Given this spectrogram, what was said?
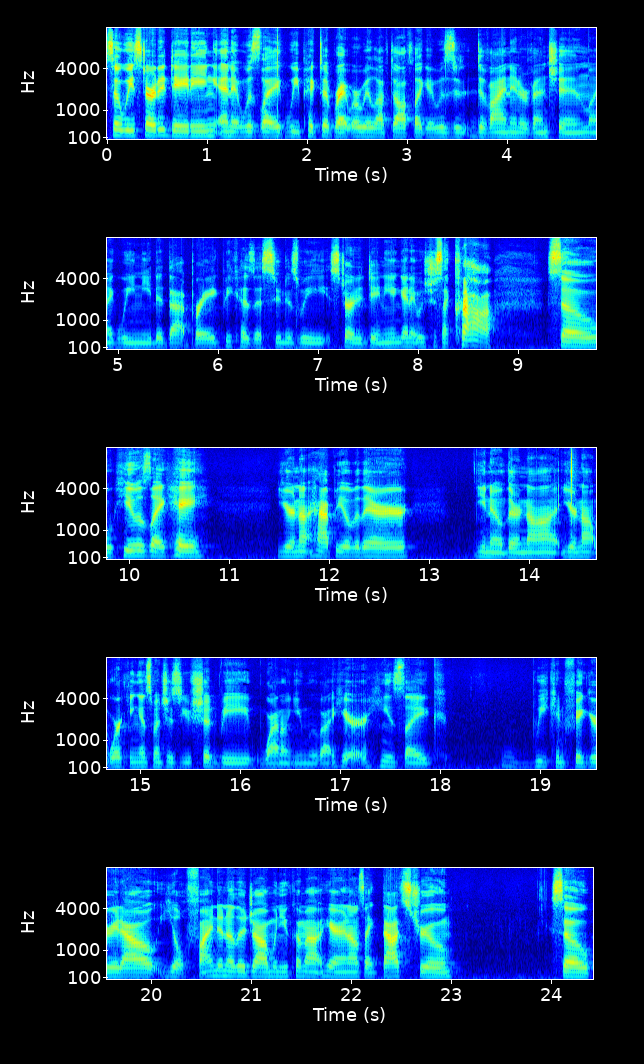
so we started dating and it was like we picked up right where we left off like it was divine intervention like we needed that break because as soon as we started dating again it was just like crah so he was like hey you're not happy over there. You know they're not you're not working as much as you should be. Why don't you move out here? He's like we can figure it out. You'll find another job when you come out here. And i was like that's true. So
